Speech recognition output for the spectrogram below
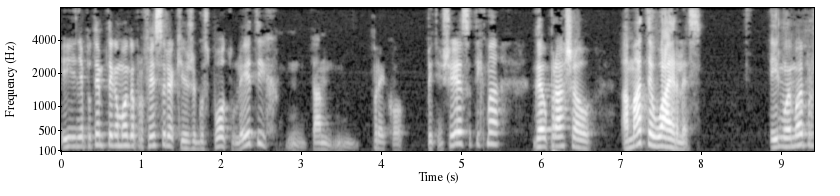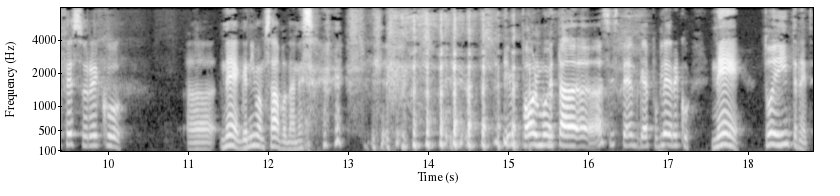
in je potem tega mojega profesorja, ki je že gospod v letih, tam preko 65 ima, ga je vprašal, a imate wireless? In mu je moj profesor rekel, uh, ne, ga nimam sabo danes. in pol mu je ta asistent ga je pogledal in rekel, ne, to je internet,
